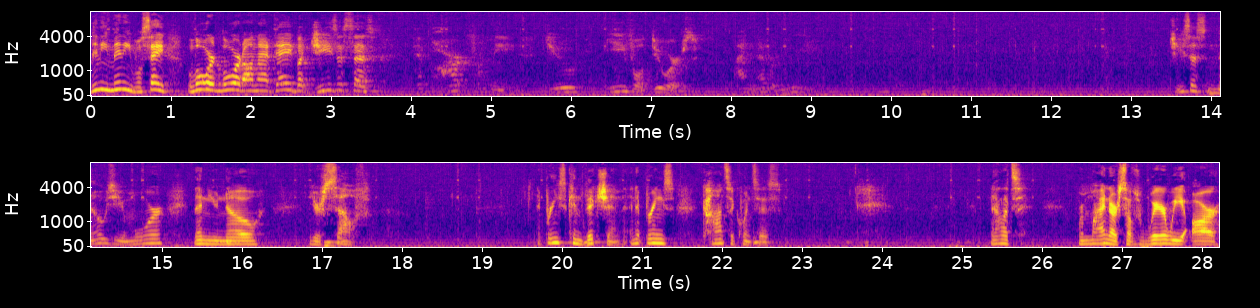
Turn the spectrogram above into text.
Many, many will say, Lord, Lord, on that day, but Jesus says, Depart from me, you evil doers. Jesus knows you more than you know yourself. It brings conviction and it brings consequences. Now let's remind ourselves where we are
